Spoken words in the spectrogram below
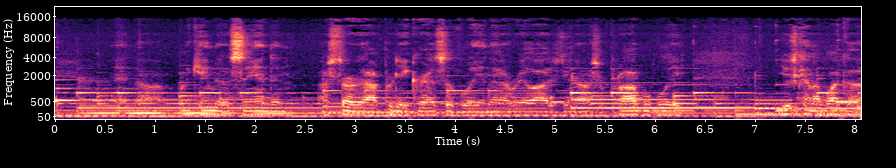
And uh, when it came to the sanding, I started out pretty aggressively, and then I realized, you know, I should probably use kind of like a,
